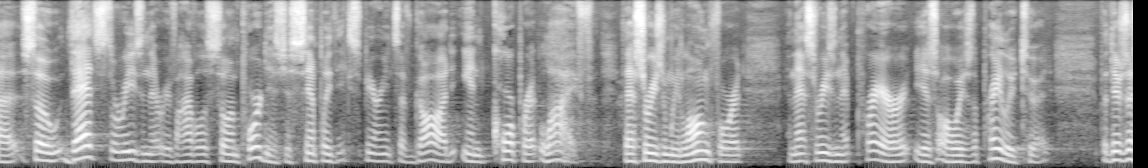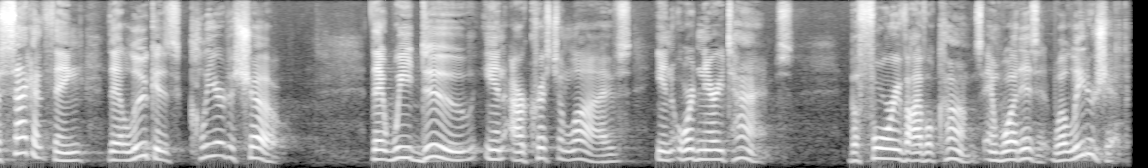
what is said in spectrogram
Uh, so that's the reason that revival is so important, is just simply the experience of God in corporate life. That's the reason we long for it, and that's the reason that prayer is always the prelude to it. But there's a second thing that Luke is clear to show that we do in our Christian lives in ordinary times before revival comes. And what is it? Well, leadership.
